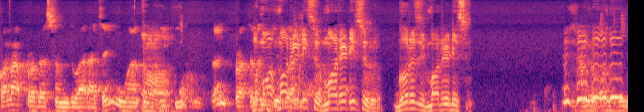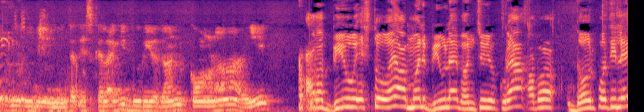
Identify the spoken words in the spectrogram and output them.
कला प्रदर्शनद्वारा चाहिँ उहाँको अँ। गीत निरूपण प्रचलन म म रेडी छु म रेडी छु। गोरुजी म रेडी छु। हाम्रो अर्जुन रेडी हुनुहुन्छ त्यसका लागि दुर्योधन कर्ण है। अब बिउ यस्तो हो है अब मैले बिउलाई भन्छु यो कुरा अब द्रौपदीले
